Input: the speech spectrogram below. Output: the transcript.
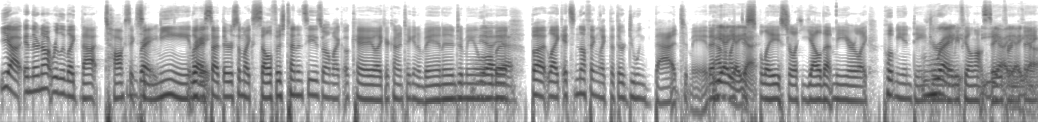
Yeah, and they're not really like that toxic to Right. me. Like I Right. said, there's some like selfish tendencies where I'm like, okay, like you're kind of taking advantage of me a Yeah, little bit. yeah. But like it's nothing like that they're doing bad to me. They haven't like yeah, yeah. displaced or like yelled at me or like put me in danger or made me Right. feel not safe or anything.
